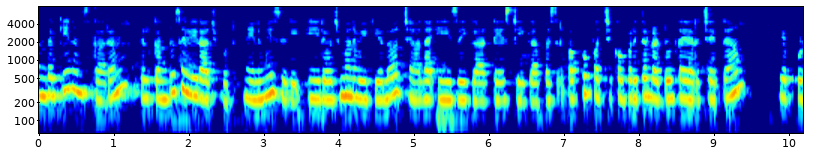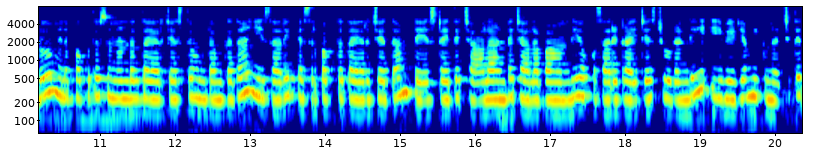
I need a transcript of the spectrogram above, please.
అందరికీ నమస్కారం. Welcome to Siri Raj food. నేను మీ సిరి. ఈరోజు మన వీడియోలో చాలా ఈజీగా టేస్టీగా పెసరపప్పు పచ్చి కొబ్బరితో లడ్డూలు తయారు చేద్దాం. ఎప్పుడు మినపప్పుతో సున్నుండలు తయారు చేస్తూ ఉంటాం కదా. ఈసారి పెసరపప్పుతో తయారు చేద్దాం. టేస్ట్ అయితే చాలా అంటే చాలా బాగుంది. ఒక్కసారి ట్రై చేసి చూడండి. ఈ వీడియో మీకు నచ్చితే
